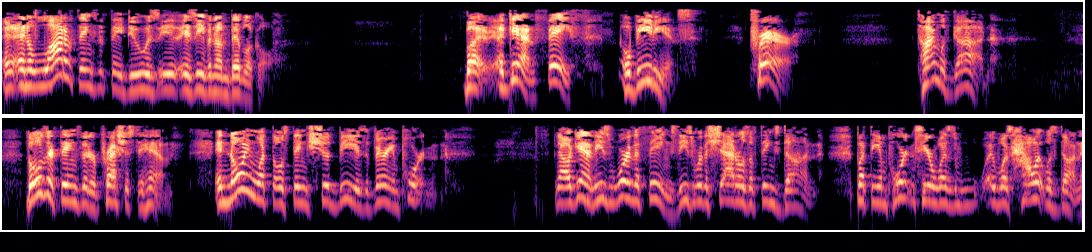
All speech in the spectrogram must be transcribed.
And, and a lot of things that they do is, is even unbiblical. But again, faith, obedience, prayer, time with God. Those are things that are precious to Him. And knowing what those things should be is very important. Now again, these were the things. These were the shadows of things done. But the importance here was, was how it was done.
